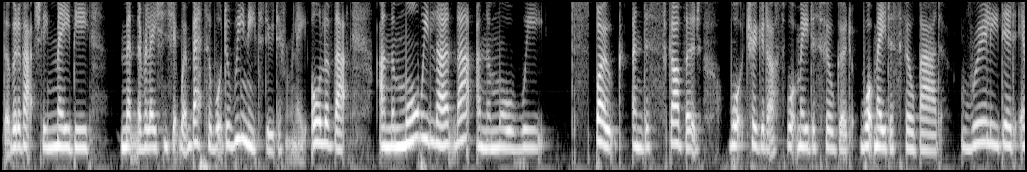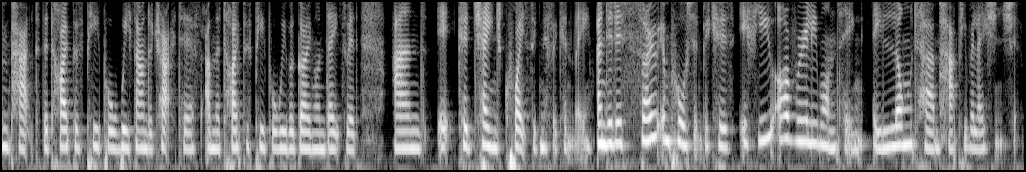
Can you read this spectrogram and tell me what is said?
that would have actually maybe meant the relationship went better? What do we need to do differently? All of that. And the more we learnt that, and the more we spoke and discovered what triggered us, what made us feel good, what made us feel bad, really did impact the type of people we found attractive and the type of people we were going on dates with. And it could change quite significantly. And it is so important because if you are really wanting a long term happy relationship,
